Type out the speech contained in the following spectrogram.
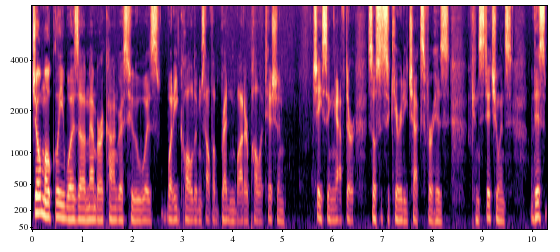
Joe Moakley was a member of Congress who was what he called himself a bread and butter politician, chasing after Social Security checks for his constituents. This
